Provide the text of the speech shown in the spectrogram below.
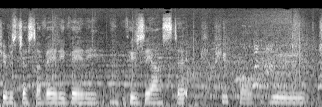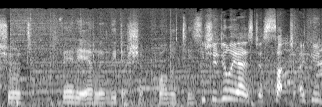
She was just a very, very enthusiastic pupil who showed very early leadership qualities. She really is just such a good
